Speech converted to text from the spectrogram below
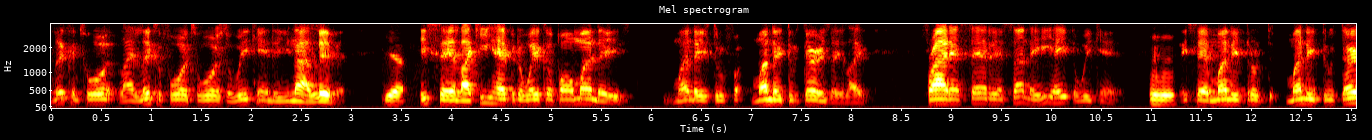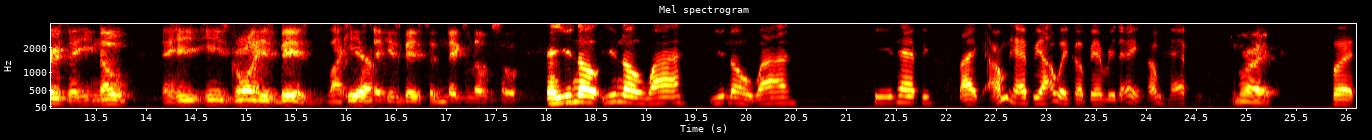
looking toward, like, looking forward towards the weekend, then you're not living. Yeah. He said, like, he happy to wake up on Mondays, Mondays through Monday through Thursday, like Friday and Saturday and Sunday. He hate the weekend. Mm-hmm. He said Monday through Monday through Thursday, he know that he he's growing his business, like he's yeah. taking his business to the next level. So, and you know, you know why, you know why he's happy. Like I'm happy. I wake up every day. I'm happy. Right. But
